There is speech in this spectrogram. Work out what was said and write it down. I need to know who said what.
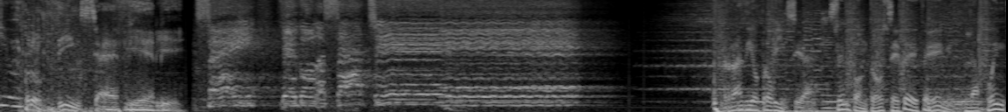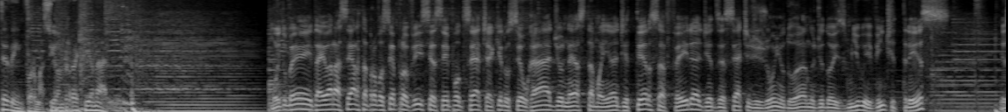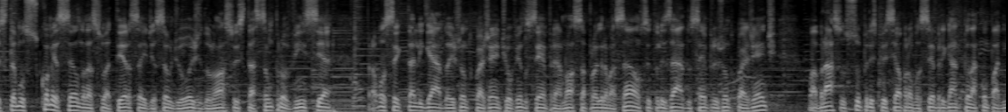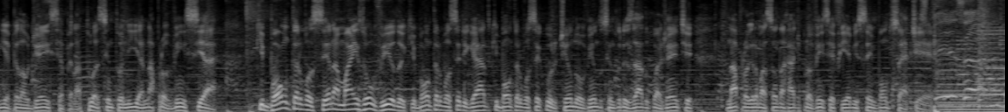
Speaker 1: rádio.
Speaker 2: Província FM.
Speaker 1: 100,7.
Speaker 2: Radio Provincia. 100.7 FM. La fuente de información regional.
Speaker 3: Muito bem, tá aí a hora certa para você, Província 100.7, aqui no seu rádio, nesta manhã de terça-feira, dia 17 de junho do ano de 2023. Estamos começando na sua terça edição de hoje do nosso Estação Província. Para você que está ligado aí junto com a gente, ouvindo sempre a nossa programação, sintonizado sempre junto com a gente. Um abraço super especial para você. Obrigado pela companhia, pela audiência, pela tua sintonia na província. Que bom ter você na mais ouvido, que bom ter você ligado, que bom ter você curtindo, ouvindo, sintonizado com a gente na programação da Rádio Província FM 100.7.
